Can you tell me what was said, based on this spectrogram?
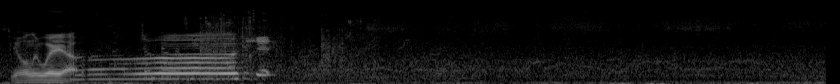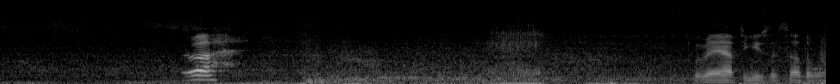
It's the only way out. Oh shit. Ugh. We may have to use this other one.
